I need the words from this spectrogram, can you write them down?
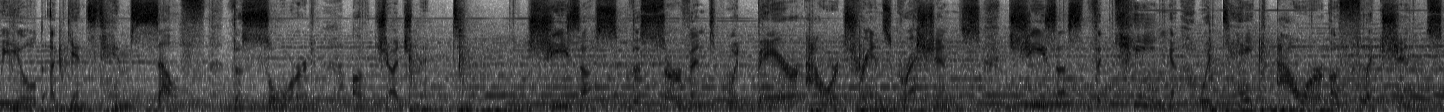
wield against himself the sword of judgment. Jesus, the servant, would bear our transgressions. Jesus, the King, would take our afflictions.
